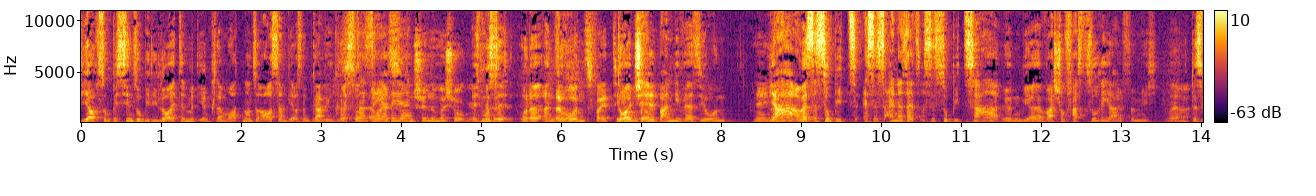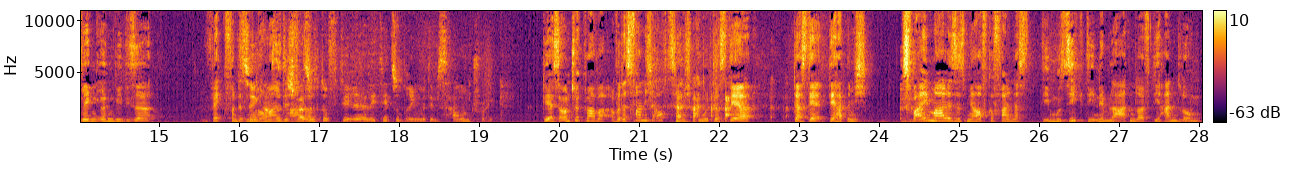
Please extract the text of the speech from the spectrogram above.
die auch so ein bisschen so wie die Leute mit ihren Klamotten und so aussahen wie aus einer Gabi doch- aber das ist doch Köster-Serie. eine schöne Mischung. Ich musste, oder an Da so deutsche El Bandi-Version. Nee, nee. Ja, aber es ist so biz es ist einerseits, es ist so bizarr irgendwie, er war schon fast surreal für mich. Ja. Deswegen irgendwie dieser weg von Deswegen haben sie dich versucht, auf die Realität zu bringen mit dem Soundtrack. Der Soundtrack war aber, aber das fand ich auch ziemlich gut, dass der, dass der, der hat nämlich zweimal ist es mir aufgefallen, dass die Musik, die in dem Laden läuft, die Handlung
